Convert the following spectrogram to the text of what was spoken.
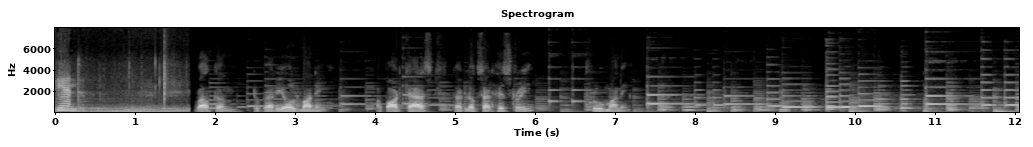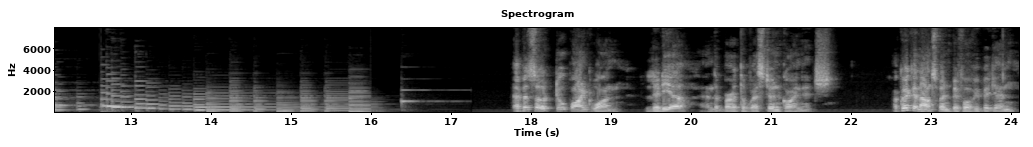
The end. Welcome to Very Old Money, a podcast that looks at history through money. Episode 2.1 Lydia and the Birth of Western Coinage. A quick announcement before we begin.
